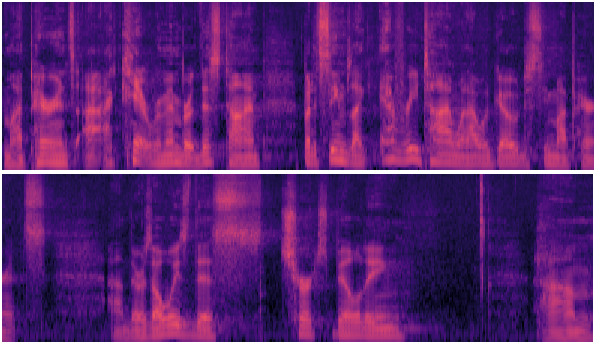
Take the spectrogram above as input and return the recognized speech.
my parents, I, I, can't remember this time, but it seems like every time when I would go to see my parents, um, there was always this church building um,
